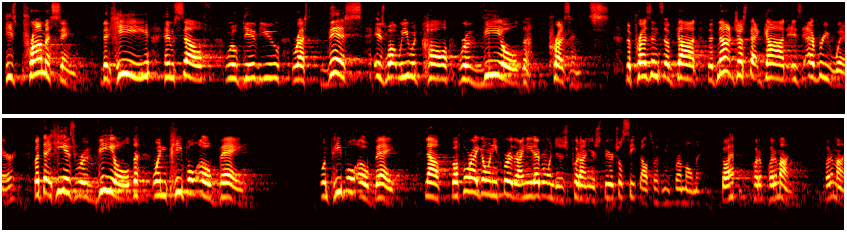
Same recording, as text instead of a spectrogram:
He's promising that he himself will give you rest. This is what we would call revealed presence. The presence of God, that not just that God is everywhere, but that he is revealed when people obey. When people obey. Now, before I go any further, I need everyone to just put on your spiritual seatbelts with me for a moment. Go ahead, put them, put them on. Put them on.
